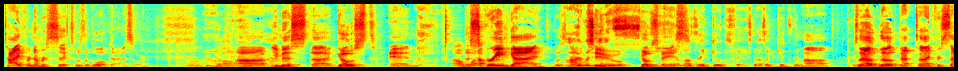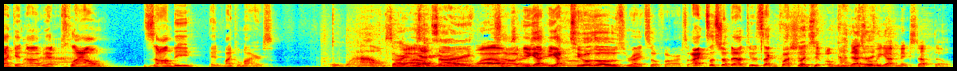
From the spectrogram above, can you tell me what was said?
tied for number six was the blow up dinosaur. Oh, good call. Uh, you missed uh, Ghost and Oh, the what a- Scream guy was I number was two, gonna say him. I Ghostface. was like Ghostface, but I was like, kids don't. Uh, So that, that, that tied for second. Uh, we had Clown, Zombie, and Michael Myers. Oh wow. Sorry. Yeah, sorry. Wow. So sorry you got say you you got two of those right so far. So all right, so let's jump down to the second question. But see, okay, Not that's where good. we got mixed up though,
